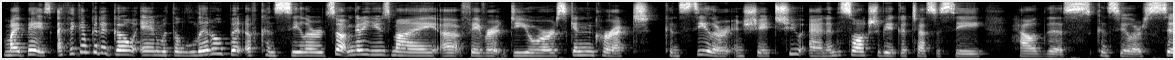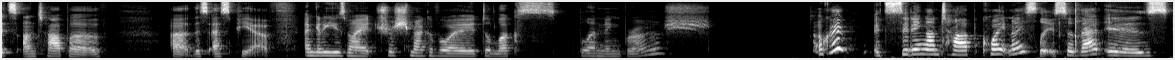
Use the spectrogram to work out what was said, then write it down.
my base. I think I'm gonna go in with a little bit of concealer. So I'm gonna use my uh, favorite Dior Skin Correct Concealer in shade 2N, and this will actually be a good test to see how this concealer sits on top of uh, this SPF. I'm gonna use my Trish McEvoy Deluxe Blending Brush. Okay, it's sitting on top quite nicely. So that is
